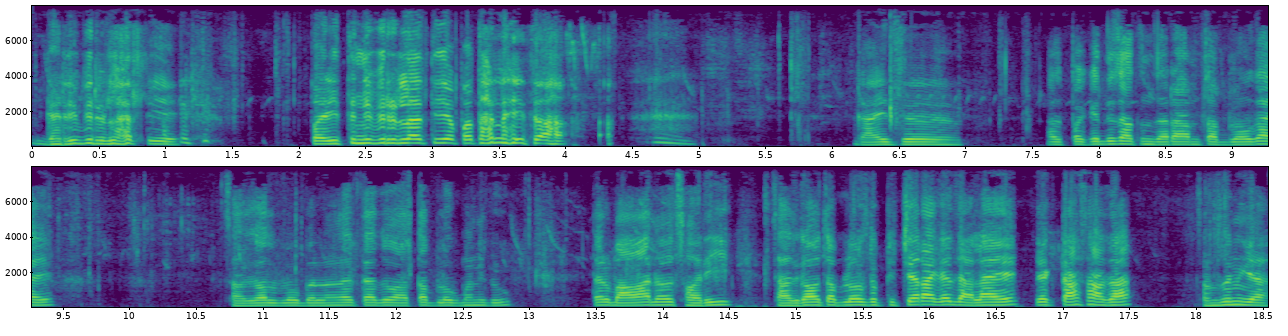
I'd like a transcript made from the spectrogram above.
घरी भी रुलाती है पर इतनी भी रुलाती है पता नहीं था गाईच आज पके दिवसातून जरा आमचा ब्लॉग आहे. सासगाव ब्लॉग बनवला त्या जो आता ब्लॉग म्हणे तू. तर भावानं सॉरी सासगावचा ब्लॉग पिक्चर आगत झाला आहे. एक तास माझा समजून घ्या.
